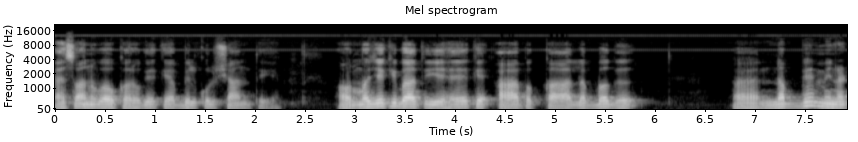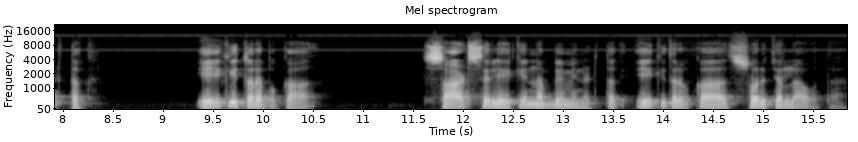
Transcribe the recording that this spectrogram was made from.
ऐसा अनुभव करोगे कि अब बिल्कुल शांति है। और मज़े की बात यह है कि आपका लगभग नब्बे मिनट तक एक ही तरफ़ का साठ से लेके नब्बे मिनट तक एक ही तरफ़ का स्वर चल रहा होता है।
